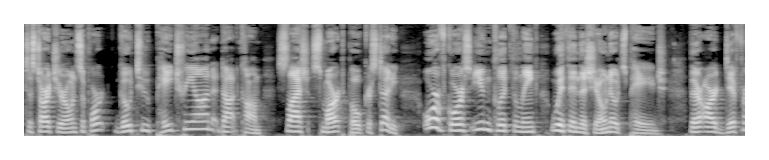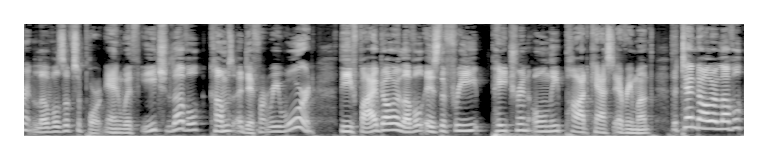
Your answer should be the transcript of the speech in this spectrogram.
To start your own support, go to patreon.com slash smartpokerstudy or, of course, you can click the link within the show notes page. There are different levels of support, and with each level comes a different reward. The $5 level is the free patron only podcast every month. The $10 level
